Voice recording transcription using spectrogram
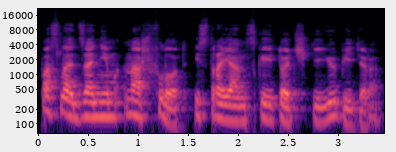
послать за ним наш флот из Троянской точки Юпитера.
